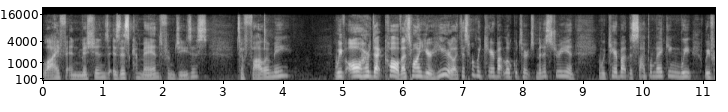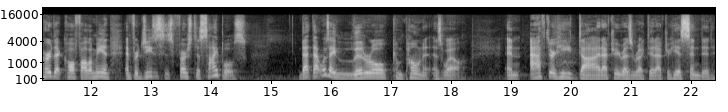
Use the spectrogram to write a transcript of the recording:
life and missions is this command from Jesus to follow me. We've all heard that call. That's why you're here. Like that's why we care about local church ministry and, and we care about disciple making. We we've heard that call, follow me. And and for Jesus' first disciples, that, that was a literal component as well. And after he died, after he resurrected, after he ascended,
